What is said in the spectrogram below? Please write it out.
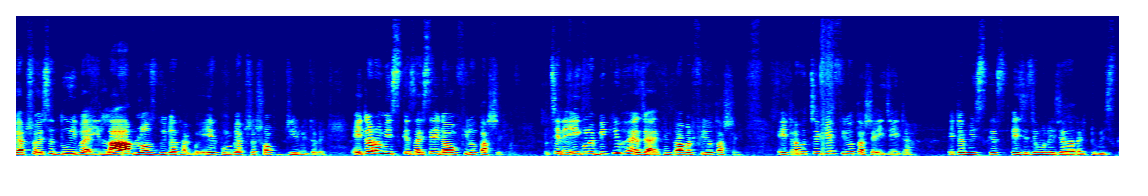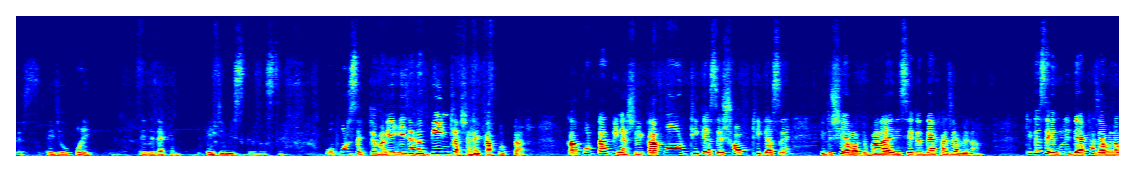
ব্যবসা হয়েছে দুই ভাই, লাভ লস দুইটা থাকবে, এরকম ব্যবসা সব জির ভিতরে। এইটারও মিসকে চাইছে এটাও ফেরত আসে। বুঝছেন? এইগুলো বিক্রি হয়ে যায়, কিন্তু আবার ফেরত আসে। এটা হচ্ছে গিয়ে ফেরত আসে, এই যে এটা এটা মিসকেস এই যে যেমন এই জায়গাটা একটু মিসকেস এই যে উপরে, এই যে দেখেন, এই যে মিসকেস আছে। উপর সেটটা মানে এই জায়গায় পিনট আসে না কাপড়টার। কাপড়টার পিন আসে কাপড় ঠিক আছে, সব ঠিক আছে, কিন্তু সে আমাকে বানায় দিছে, এটা দেখা যাবে না। ঠিক আছে, এগুলি দেখা যাবে না,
